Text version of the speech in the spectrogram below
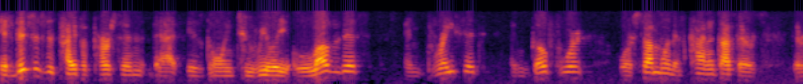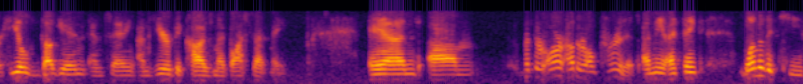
if this is the type of person that is going to really love this, embrace it, and go for it, or someone that's kind of got their their heels dug in and saying, "I'm here because my boss sent me." And um, but there are other alternatives. I mean, I think one of the keys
